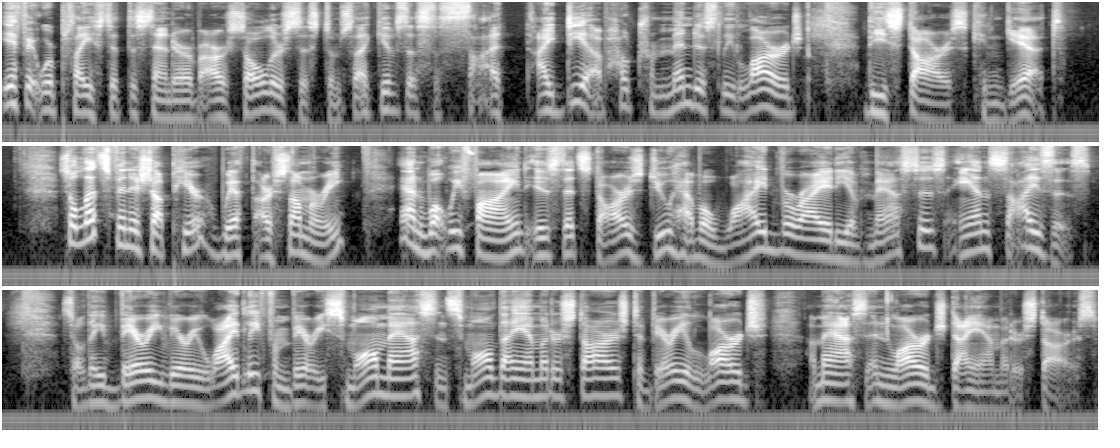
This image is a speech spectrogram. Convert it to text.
if it were placed at the center of our solar system. So that gives us an idea of how tremendously large these stars can get. So let's finish up here with our summary. And what we find is that stars do have a wide variety of masses and sizes. So they vary very widely from very small mass and small diameter stars to very large mass and large diameter stars.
